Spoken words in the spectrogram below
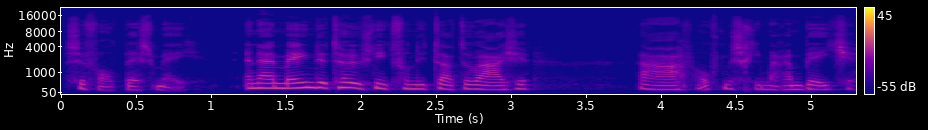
Ze valt best mee. En hij meende het heus niet van die tatoeage. Ah, of misschien maar een beetje.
